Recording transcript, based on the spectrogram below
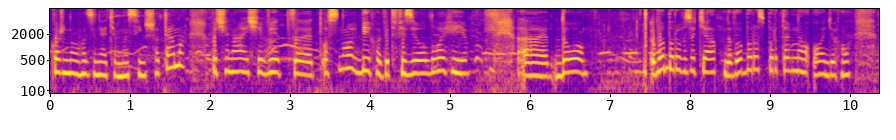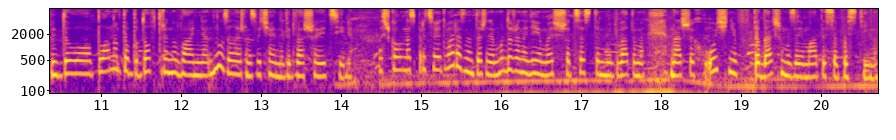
Кожного заняття в нас інша тема, починаючи від е, основ бігу, від фізіології е, до вибору взуття, до вибору спортивного одягу, до плану побудов тренування, ну залежно звичайно від вашої цілі. Школа у нас працює два рази на тиждень. Ми дуже надіємося, що це стимулюватиме наших учнів в подальшому займатися постійно.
